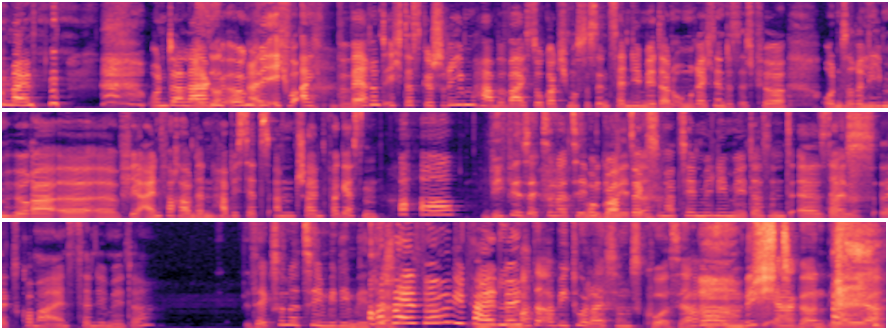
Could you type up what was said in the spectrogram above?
in meinen Unterlagen Also, irgendwie, ich, ich, während ich das geschrieben habe, war ich so, Gott, ich muss das in Zentimetern umrechnen. Das ist für unsere lieben Hörer äh, äh, viel einfacher. Und dann habe ich es jetzt anscheinend vergessen. Wie viel? 610 oh Gott, Millimeter? 610 Millimeter sind äh, 6 6,1 Zentimeter. 610 Millimeter. Oh, scheiße, wie peinlich. Mathe-Abitur-Leistungskurs, ja? Und, und mich ärgern. Ja, ja, ja.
